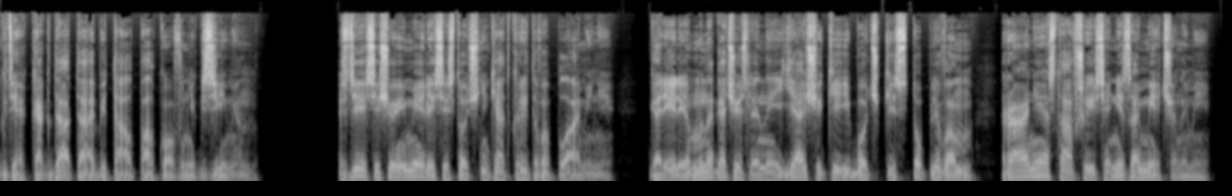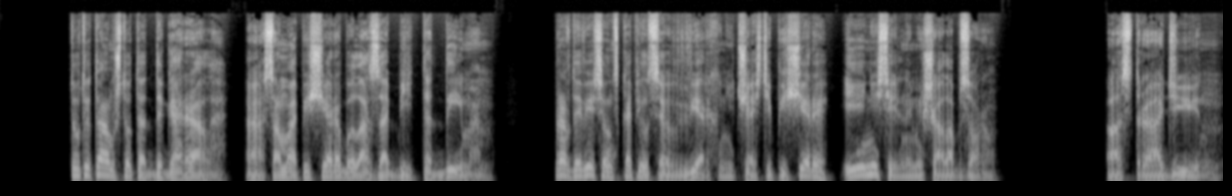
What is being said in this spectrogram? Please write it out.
где когда-то обитал полковник Зимин. Здесь еще имелись источники открытого пламени, горели многочисленные ящики и бочки с топливом, ранее оставшиеся незамеченными. Тут и там что-то догорало, а сама пещера была забита дымом. Правда, весь он скопился в верхней части пещеры и не сильно мешал обзору. «Астра-1»,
